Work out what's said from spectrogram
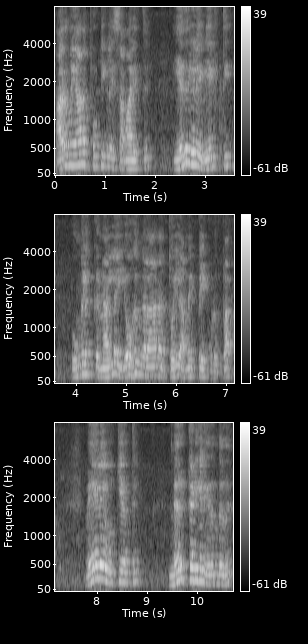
அருமையான போட்டிகளை சமாளித்து எதிரிகளை வீழ்த்தி உங்களுக்கு நல்ல யோகங்களான தொழில் அமைப்பை கொடுப்பார். வேலை உத்தியோகத்தில் நெருக்கடிகள் இருந்தது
